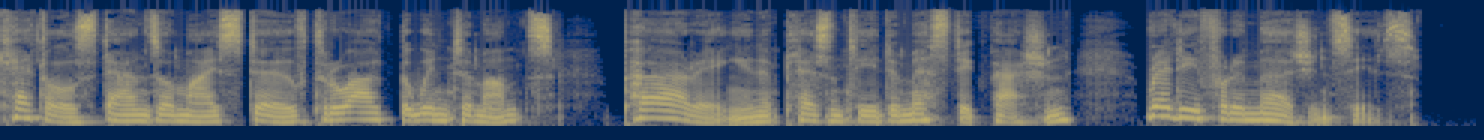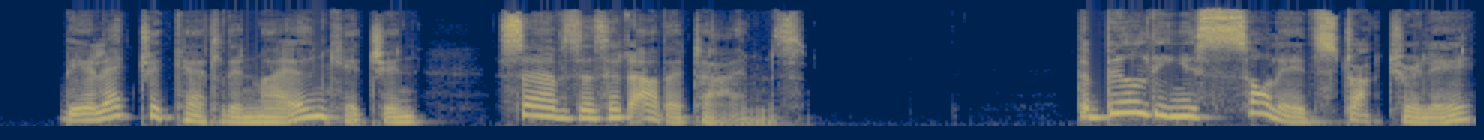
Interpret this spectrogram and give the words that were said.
kettle stands on my stove throughout the winter months, purring in a pleasantly domestic fashion, ready for emergencies. The electric kettle in my own kitchen serves us at other times. The building is solid structurally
